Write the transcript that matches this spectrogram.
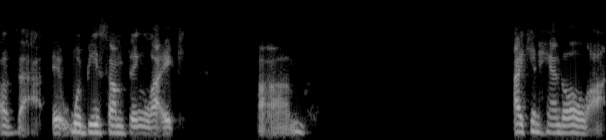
of that? It would be something like um, I can handle a lot.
